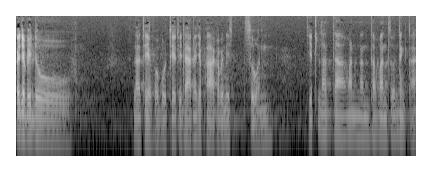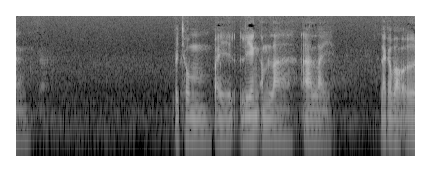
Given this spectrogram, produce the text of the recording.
ก็จะไปดูแล้วเทพบุตรเทพธิดาก็จะพาเข้าไปในสวน จิตลัดดาวันนันตะวันสวนต่าง ๆ ไปชมไปเลี้ยงอำลาอาลัย แล้วก็บอกเออ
